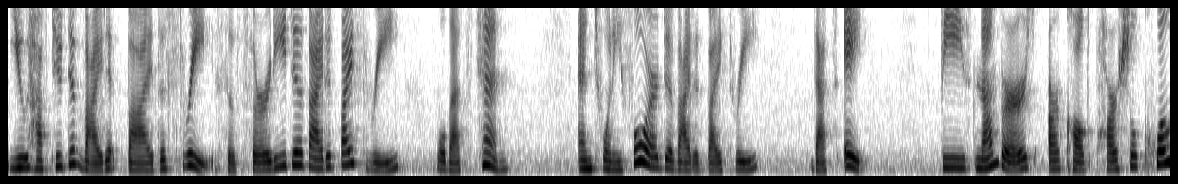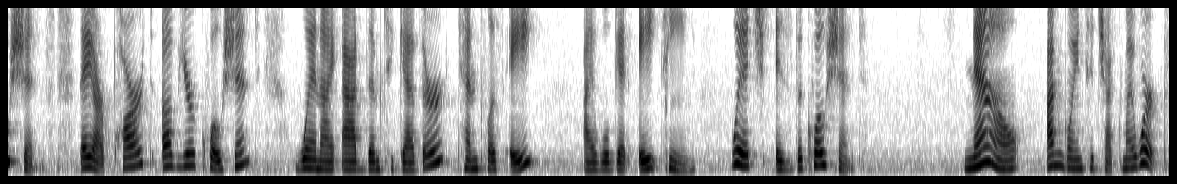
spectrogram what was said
you have to divide it by the 3. So 30 divided by 3 well, that's 10. And 24 divided by 3, that's 8. These numbers are called partial quotients. They are part of your quotient. When I add them together, 10 plus 8, I will get 18, which is the quotient. Now, I'm going to check my work.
